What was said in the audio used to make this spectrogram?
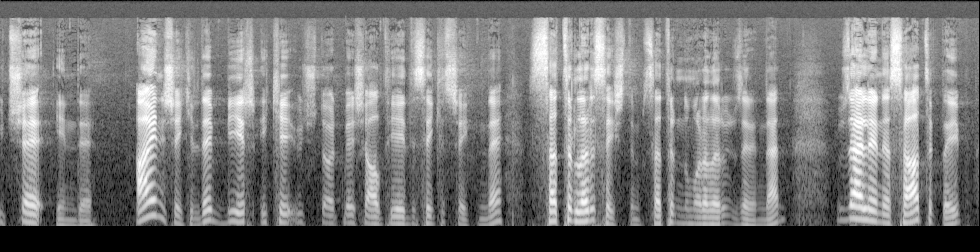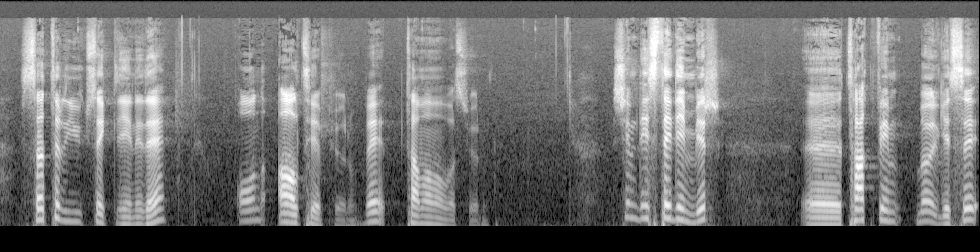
3'e indi. Aynı şekilde 1, 2, 3, 4, 5, 6, 7, 8 şeklinde satırları seçtim. Satır numaraları üzerinden. Üzerlerine sağ tıklayıp satır yüksekliğini de 16 yapıyorum ve tamama basıyorum. Şimdi istediğim bir e, takvim bölgesi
